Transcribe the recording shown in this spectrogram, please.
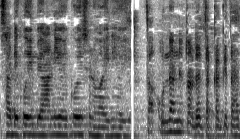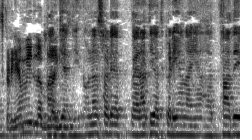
ਸਾਡੇ ਕੋਈ ਬਿਆਨ ਨਹੀਂ ਹੋਈ ਕੋਈ ਸੁਣਵਾਈ ਨਹੀਂ ਹੋਈ। ਤਾਂ ਉਹਨਾਂ ਨੇ ਤੁਹਾਡੇ ਧੱਕਾ ਕੀਤਾ ਹਸਕੜੀਆਂ ਵੀ ਲੱਭ ਹਾਂਜੀ ਲਾਈਆਂ? ਹਾਂਜੀ ਉਹਨਾਂ ਨੇ ਸਾਡੇ ਪੈਰਾਂ ਤੇ ਹੱਥਕੜੀਆਂ ਲਾਈਆਂ ਹੱਥਾਂ ਤੇ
